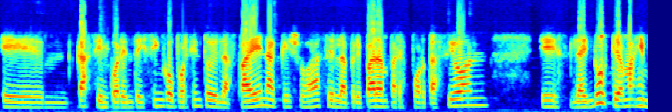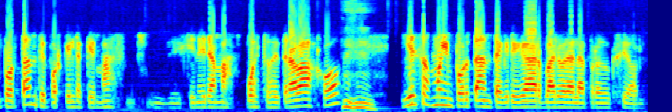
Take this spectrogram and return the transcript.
eh, casi el 45% de la faena que ellos hacen la preparan para exportación. Es la industria más importante porque es la que más eh, genera más puestos de trabajo y eso es muy importante agregar valor a la producción.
